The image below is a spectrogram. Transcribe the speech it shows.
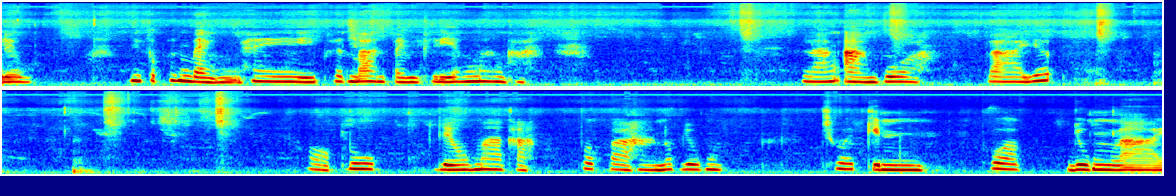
เร็ว นี่ก็เพิ่งแบ่งให้เพื่อนบ้านไปเลี้ยงมั่งค่ะ ล้างอ่างบัวปลาเยอะ ออกลูกเร็วมากค่ะ พวกปลาหางนกยุงช่วยกินพวกยุงลาย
